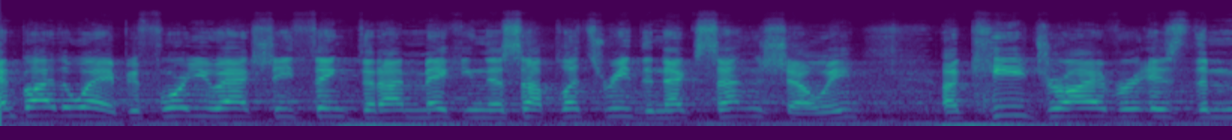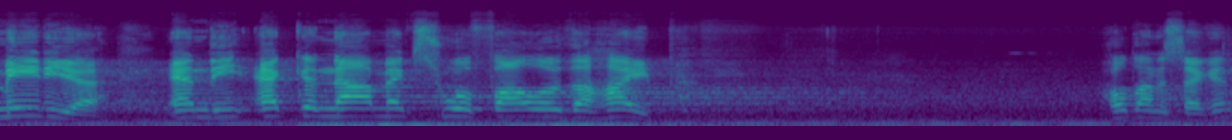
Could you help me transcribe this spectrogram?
And by the way, before you actually think that I'm making this up, let's read the next sentence, shall we? A key driver is the media, and the economics will follow the hype. Hold on a second.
